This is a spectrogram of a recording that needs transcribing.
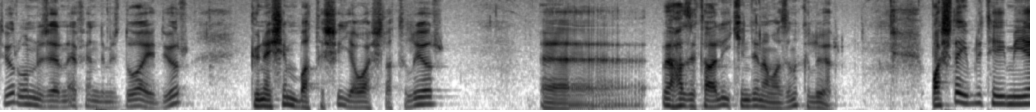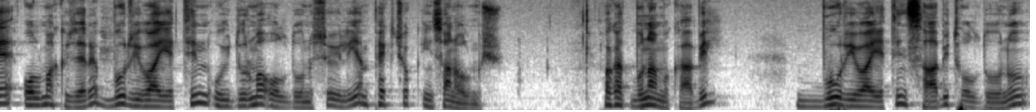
diyor. Onun üzerine Efendimiz dua ediyor. Güneşin batışı yavaşlatılıyor. Ee, ve Hazreti Ali ikindi namazını kılıyor. Başta İbn Teymiye olmak üzere bu rivayetin uydurma olduğunu söyleyen pek çok insan olmuş. Fakat buna mukabil bu rivayetin sabit olduğunu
